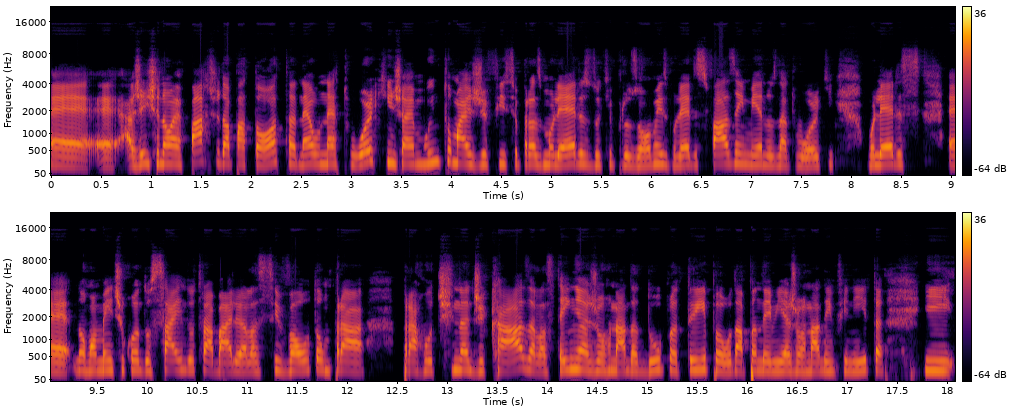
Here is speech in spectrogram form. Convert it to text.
é, é, a gente não é parte da patota, né? O networking já é muito mais difícil para as mulheres do que para os homens. Mulheres fazem menos networking. Mulheres, é, normalmente, quando saem do trabalho, elas se voltam para a rotina de casa, elas têm a jornada dupla, tripla, ou na pandemia a jornada infinita, e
